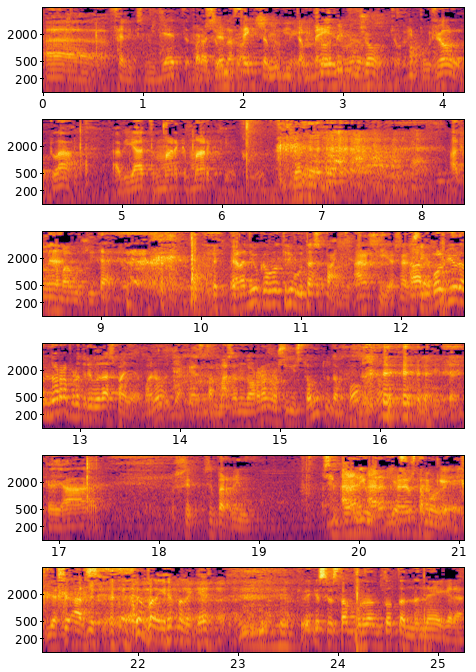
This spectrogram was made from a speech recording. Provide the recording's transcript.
Uh, Fèlix Millet, Per exemple, defecte, sí, dir, també. Jordi no? Pujol. Jordi Pujol, clar. Aviat Marc Márquez. a tota velocitat Que ara diu que vol tributar a Espanya. ara sí, ja O saps sigui, vol viure a Andorra però tributar a Espanya. Bueno, ja que estàs més a Andorra no siguis tonto tampoc, no? que, que ja... sempre, sempre riu Sempre Ara- riu, ara això sabeu està molt què. bé. Ja sé, ara, per què, per què? Crec que s'ho estan portant tot en negre.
